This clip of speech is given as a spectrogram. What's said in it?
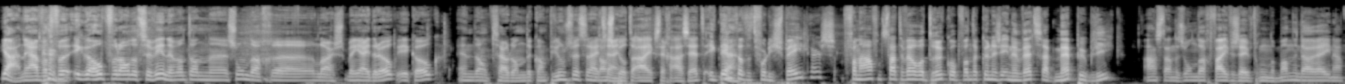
Ja, nou ja, wat voor- ik hoop vooral dat ze winnen. Want dan eh, zondag, eh, Lars, ben jij er ook, ik ook. En dan zou dan de kampioenswedstrijd Dan zijn. speelt de Ajax tegen AZ. Ik denk Ja. dat het voor die spelers vanavond staat er wel wat druk op. Want dan kunnen ze in een wedstrijd met publiek, aanstaande zondag, 7500 man in de arena,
